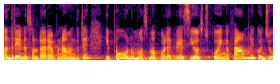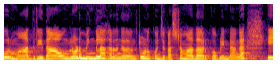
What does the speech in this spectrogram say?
வந்துட்டு என்ன சொல்றாரு அப்படின்னா வந்துட்டு இப்போ ஒன்றும் மோசமாக போல கிரேஸ். யோசிச்சுக்கோ எங்கள் ஃபேமிலி கொஞ்சம் ஒரு மாதிரி தான் அவங்களோட மிங்கிள் ஆகிறதுங்கிறது வந்துட்டு உனக்கு கொஞ்சம் கஷ்டமாக தான் இருக்கும் அப்படின்றாங்க. ஏ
